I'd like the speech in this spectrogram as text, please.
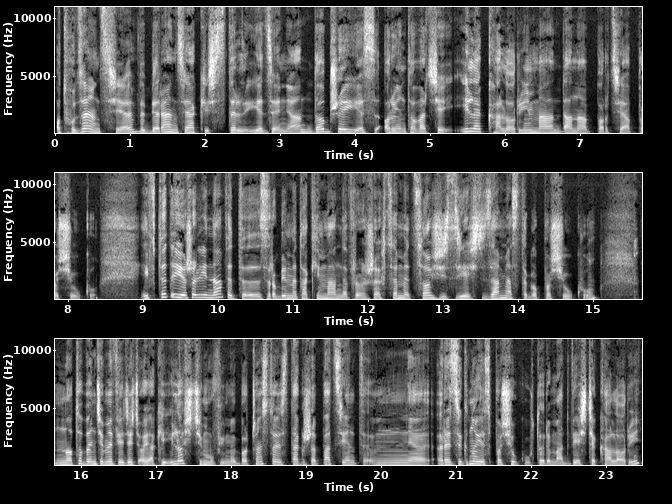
Odchudzając się, wybierając jakiś styl jedzenia, dobrze jest orientować się, ile kalorii ma dana porcja posiłku. I wtedy, jeżeli nawet e, zrobimy taki manewr, że chcemy coś zjeść zamiast tego posiłku, no to będziemy wiedzieć, o jakiej ilości mówimy, bo często jest tak, że pacjent mm, rezygnuje z posiłku, który ma 200 kalorii,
